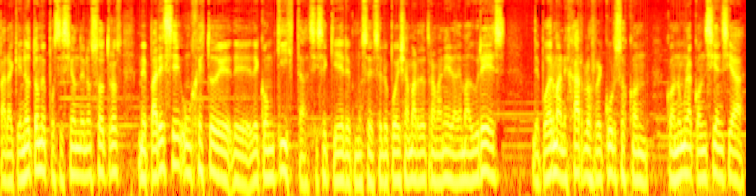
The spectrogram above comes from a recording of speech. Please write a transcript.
para que no tome posesión de nosotros, me parece un gesto de, de conquista, si se quiere, no sé, se lo puede llamar de otra manera, de madurez, de poder manejar los recursos con, con una conciencia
